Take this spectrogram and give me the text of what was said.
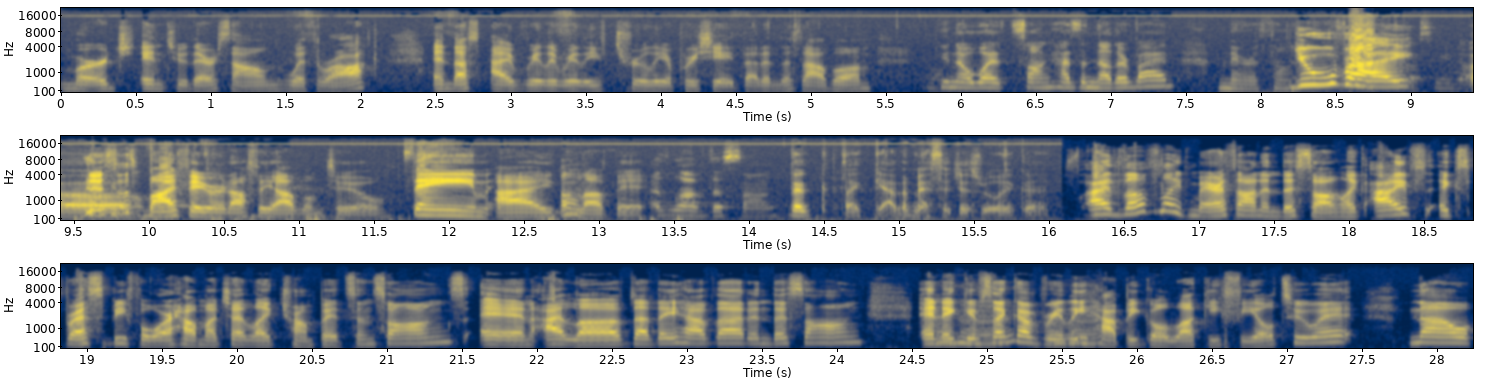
merge into their sound with rock, and that's I really, really, truly appreciate that in this album. You know what song has another vibe? Marathon. You right. Uh, this is my favorite off the album too. Same. I love it. I love this song. the like, yeah, the message is really good. I love like marathon and this song. Like I've expressed before how much I like trumpets and songs, and I love that they have that in this song. And it gives like a really happy-go-lucky feel to it. Now,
